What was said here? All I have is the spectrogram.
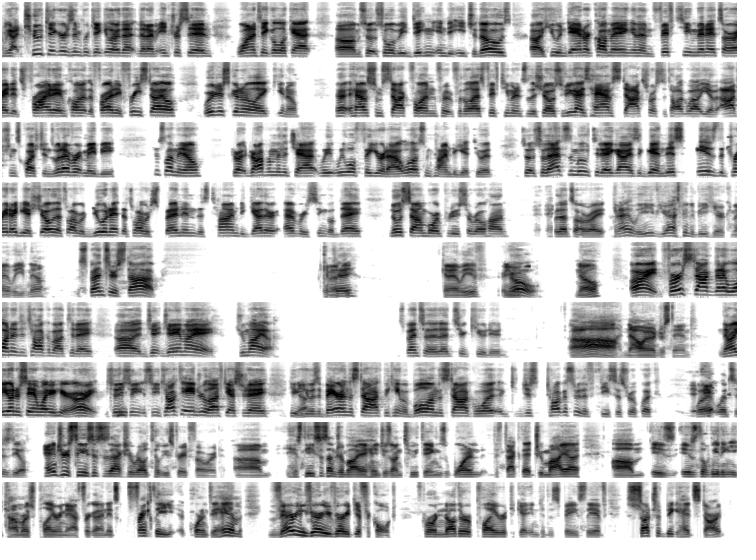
We got two tickers in particular that, that I'm interested in, want to take a look at. Um, so, so we'll be digging into each of those. Uh, Hugh and Dan are coming, and then 15 minutes. All right, it's Friday. I'm calling it the Friday freestyle. We're just gonna like you know have some stock fun for, for the last 15 minutes of the show. So if you guys have stocks for us to talk about, you have options, questions, whatever it may be, just let me know. Dro- drop them in the chat. We, we will figure it out. We'll have some time to get to it. So, so that's the move today, guys. Again, this is the Trade Idea Show. That's why we're doing it. That's why we're spending this time together every single day. No soundboard producer Rohan, but that's all right. Can I leave? You asked me to be here. Can I leave now? Spencer, stop. Can I okay. leave? Can I leave? No. No. All right. First stock that I wanted to talk about today, uh, J- JMIA, Jumaya. Spencer, that's your cue, dude. Ah, now I understand. Now you understand why you're here. All right. So, so, you, so you talked to Andrew Left yesterday. He, Yeah. he was a bear in the stock, became a bull on the stock. What? Just talk us through the thesis real quick. What, what's his deal? Andrew's thesis is actually relatively straightforward. Um, his thesis on Jumaya hinges on two things. One, the fact that Jumaya um, is is the leading e-commerce player in Africa, and it's frankly, according to him, very, very, very difficult for another player to get into the space. They have such a big head start.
